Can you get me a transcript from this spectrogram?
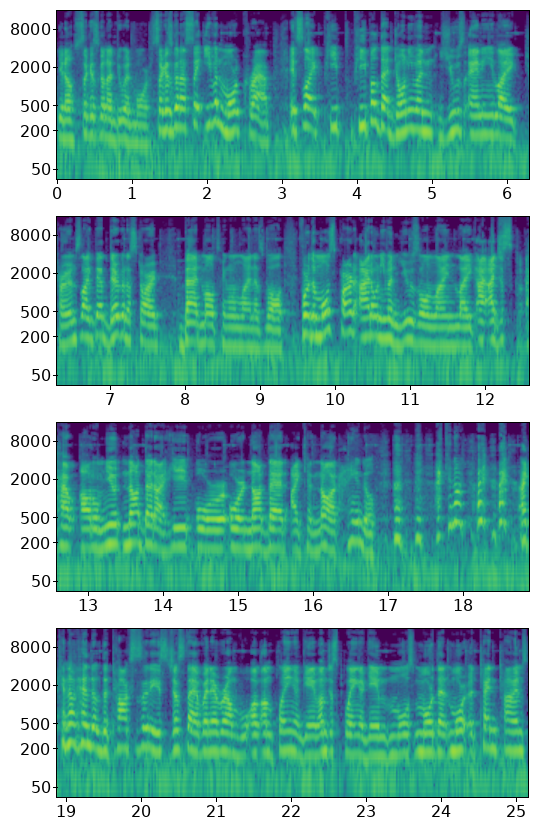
You know, Suga's gonna do it more. Suga's gonna say even more crap. It's like pe people that don't even use any like terms like that, they're gonna start bad mouthing online as well. For the most part, I don't even use online. Like I, I just have auto mute. Not that I hate or or not that I cannot handle. I cannot. I, I, I cannot handle the toxicity. It's just that whenever I'm I'm playing a game, I'm just playing a game most more than more uh, ten times.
